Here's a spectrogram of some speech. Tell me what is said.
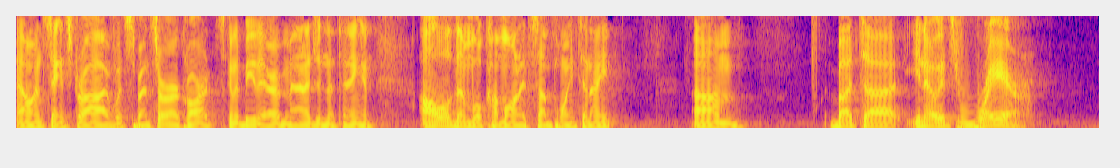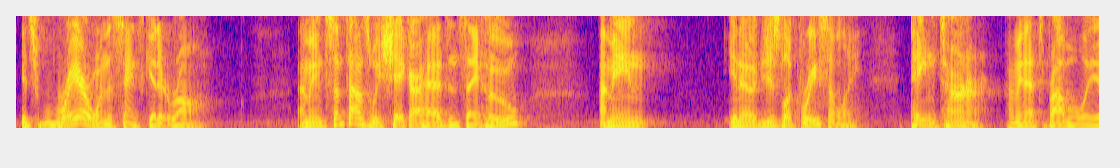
on Saints Drive with Spencer Urquhart. It's going to be there managing the thing. And all of them will come on at some point tonight. Um, but, uh, you know, it's rare. It's rare when the Saints get it wrong. I mean, sometimes we shake our heads and say, who? I mean, you know, just look recently. Peyton Turner. I mean, that's probably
